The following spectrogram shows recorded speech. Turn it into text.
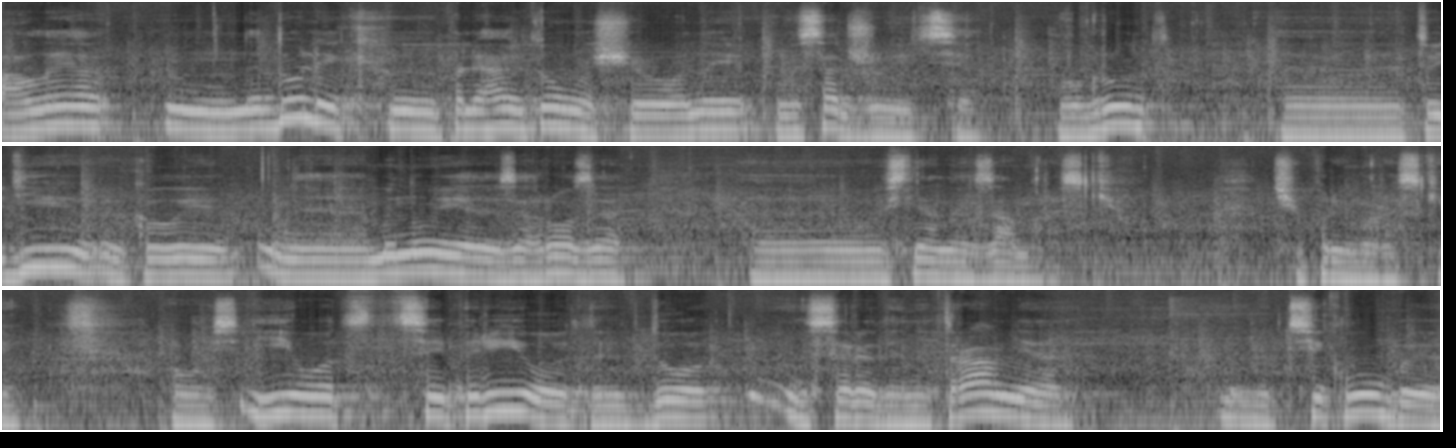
Але недолік е, полягає в тому, що вони висаджуються в ґрунт е, тоді, коли е, минує загроза весняних заморозків чи приморозків. Ось. І от цей період до середини травня ці клумби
